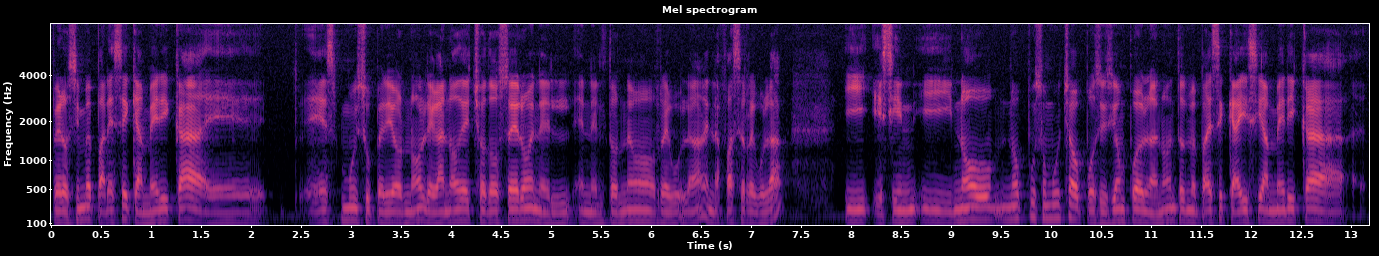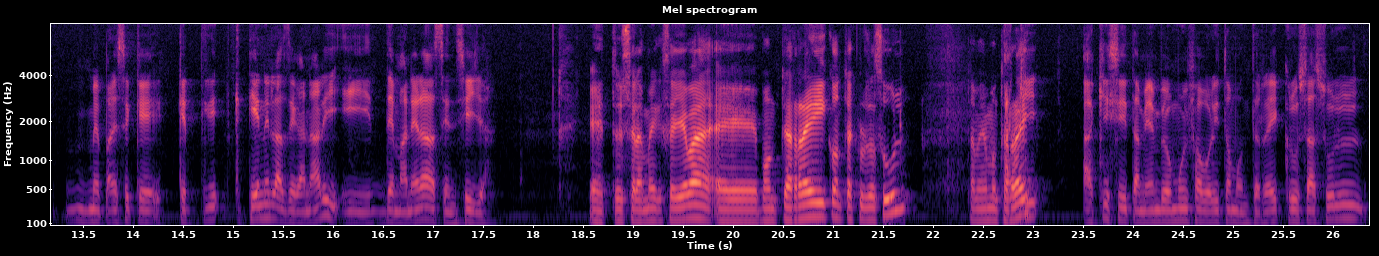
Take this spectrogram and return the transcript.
pero sí me parece que América eh, es muy superior, ¿no? Le ganó de hecho 2-0 en el, en el torneo regular, en la fase regular y, y, sin, y no, no puso mucha oposición Puebla, ¿no? Entonces me parece que ahí sí América, me parece que, que, tiene las de ganar y, y, de manera sencilla. Entonces el América se lleva eh, Monterrey contra Cruz Azul, también Monterrey. Aquí, aquí, sí, también veo muy favorito a Monterrey. Cruz Azul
